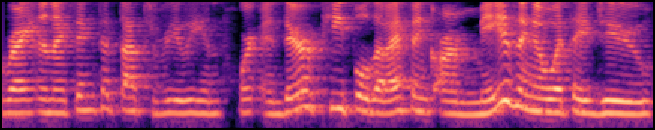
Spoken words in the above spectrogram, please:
right and i think that that's really important there are people that i think are amazing at what they do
